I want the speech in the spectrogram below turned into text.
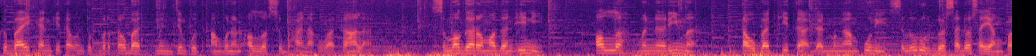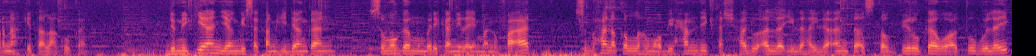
kebaikan kita untuk bertobat menjemput ampunan Allah Subhanahu wa taala. Semoga Ramadan ini Allah menerima taubat kita dan mengampuni seluruh dosa-dosa yang pernah kita lakukan. Demikian yang bisa kami hidangkan. Semoga memberikan nilai manfaat. Subhanakallahumma bihamdik asyhadu alla ilaha illa anta astaghfiruka wa atubu ilaik.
